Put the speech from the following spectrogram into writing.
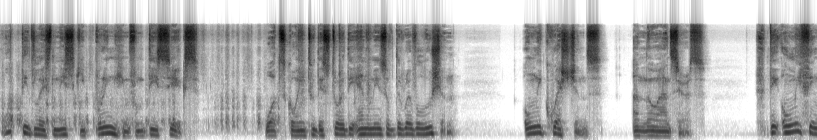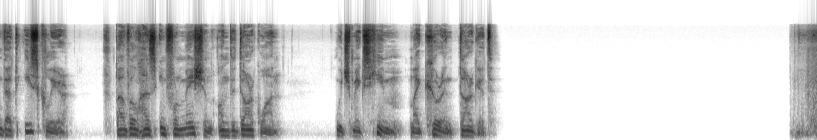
What did Lesnitsky bring him from D6? What's going to destroy the enemies of the revolution? Only questions and no answers. The only thing that is clear, Pavel has information on the Dark One, which makes him my current target. you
